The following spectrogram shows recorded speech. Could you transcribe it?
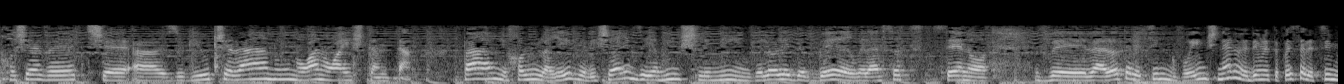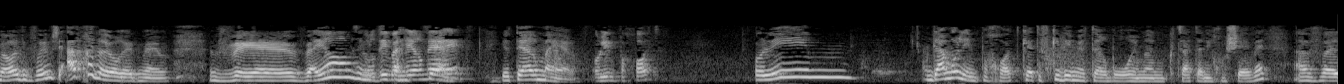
חושבת שהזוגיות שלנו נורא נורא השתנתה. פעם יכולנו לריב ולהישאר עם זה ימים שלמים, ולא לדבר ולעשות סצנות, ולעלות על עצים גבוהים. שנינו יודעים לטפס על עצים מאוד גבוהים שאף אחד לא יורד מהם. ו... והיום זה יורדים מהר מהעת? יותר מהר. עולים פחות? עולים, גם עולים פחות, כי התפקידים יותר ברורים לנו קצת, אני חושבת, אבל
